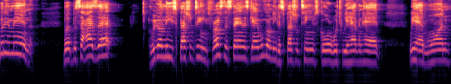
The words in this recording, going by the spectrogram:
Put him in. But besides that, we're gonna need special teams for us to stay in this game. We're gonna need a special team score, which we haven't had. We had one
